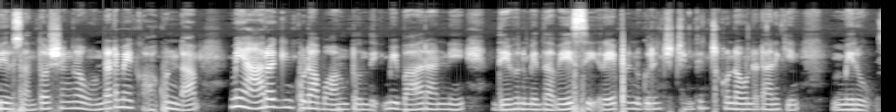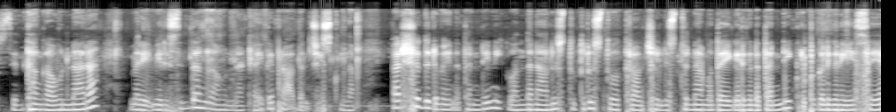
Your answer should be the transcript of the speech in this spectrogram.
మీరు సంతోషంగా ఉండటమే కాకుండా మీ ఆరోగ్యం కూడా బాగుంటుంది. మీ భారాన్ని దేవుని మీద వేసి రేపటిని గురించి చింతించకుండా ఉండడానికి మీరు సిద్ధంగా ఉన్నారా? మరి మీరు సిద్ధంగా ఉన్నట్లయితే ప్రార్థన చేసుకుందాం. పరిశుద్ధుడైన తండ్రి నీకు వందనాలు. వందనాలు స్థుతులు స్తోత్రాలు చెల్లిస్తున్నాము. దయగలిగిన తండ్రి కృపగలిగిన ఏసయ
